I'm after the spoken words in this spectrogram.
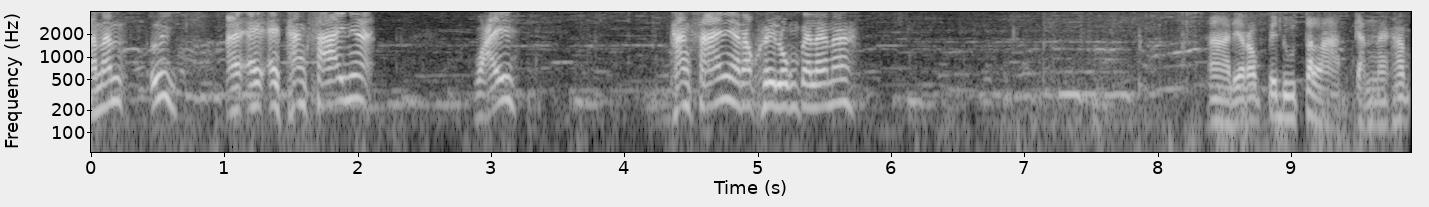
อันนั้น เอ้ยไอไอไอทางซ้ายเนี่ย ไหว ทางซ้ายเนี่ยเราเคยลงไปแล้วนะ อ่าเดี๋ยวเราไปดูตลาดกันนะครับ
